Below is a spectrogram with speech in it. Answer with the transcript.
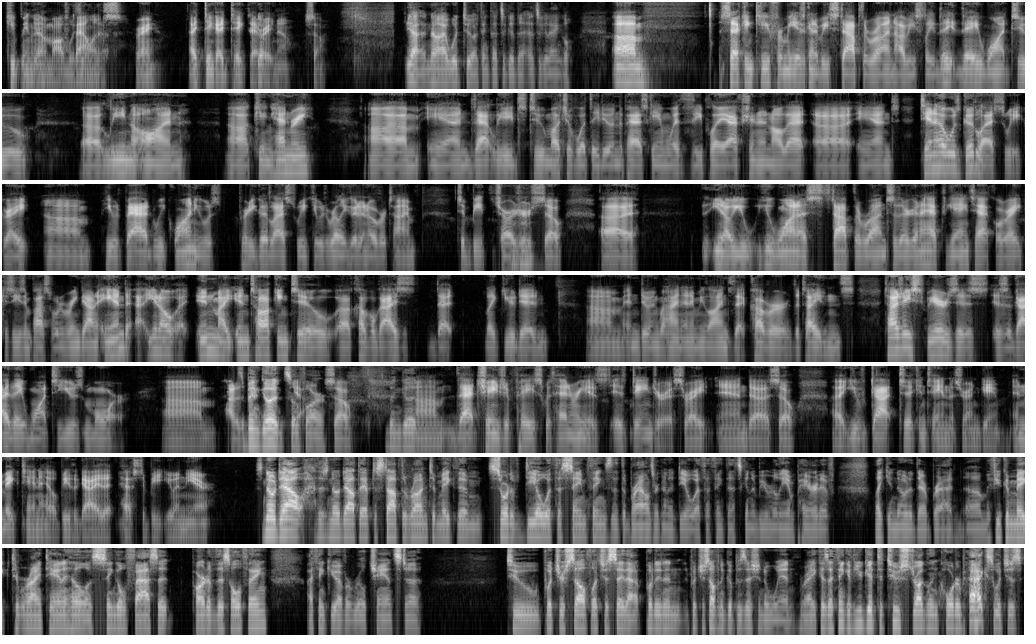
Keeping yeah, them off balance, right? I think I'd take that yep. right now. So Yeah, no, I would too. I think that's a good that's a good angle. Um second key for me is going to be stop the run. Obviously, they they want to uh, lean on uh, King Henry. Um, and that leads to much of what they do in the past game with the play action and all that. Uh, and Tannehill was good last week, right? Um, he was bad week one. He was pretty good last week. He was really good in overtime to beat the mm-hmm. Chargers. Mm-hmm. So, uh, you know, you you want to stop the run, so they're going to have to gang tackle, right? Because he's impossible to bring down. And uh, you know, in my in talking to a couple guys that like you did um, and doing behind enemy lines that cover the Titans. Tyjae Spears is is a guy they want to use more. Um, out of It's the been back- good so Yeah. far. So It's been good. um, that change of pace with Henry is is dangerous, right? And uh, so uh, you've got to contain this run game and make Tannehill be the guy that has to beat you in the air. There's no doubt. There's no doubt they have to stop the run to make them sort of deal with the same things that the Browns are going to deal with. I think that's going to be really imperative, like you noted there, Brad. Um, if you can make Ryan Tannehill a single facet part of this whole thing, I think you have a real chance to to put yourself, let's just say that, put it in, put yourself in a good position to win, right? Because I think if you get to two struggling quarterbacks, which is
